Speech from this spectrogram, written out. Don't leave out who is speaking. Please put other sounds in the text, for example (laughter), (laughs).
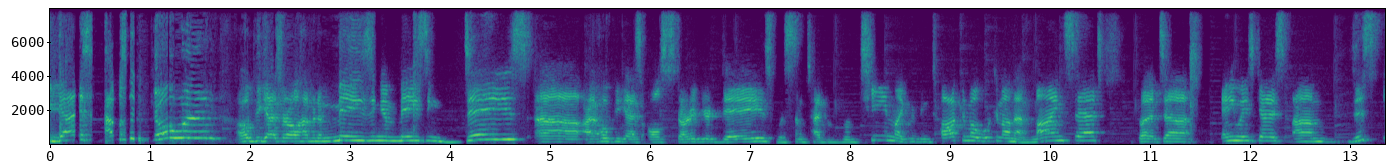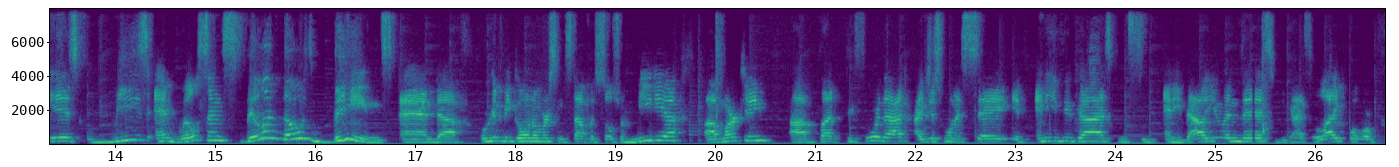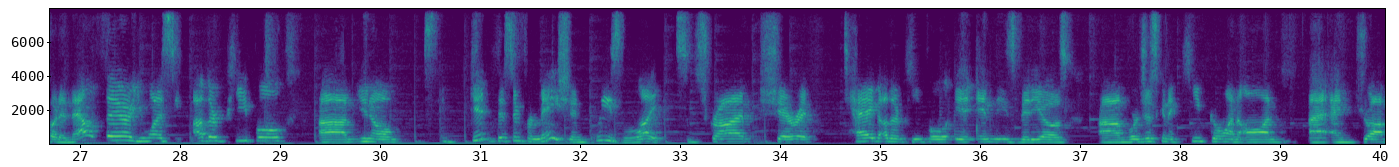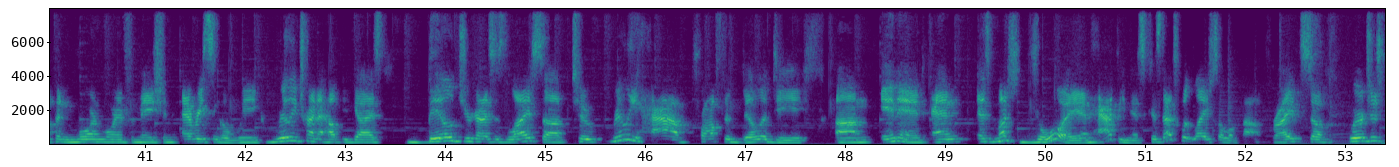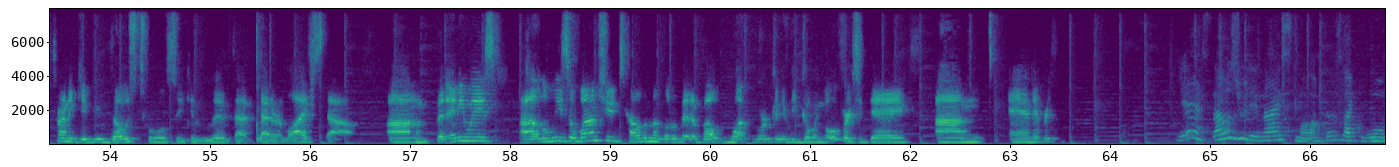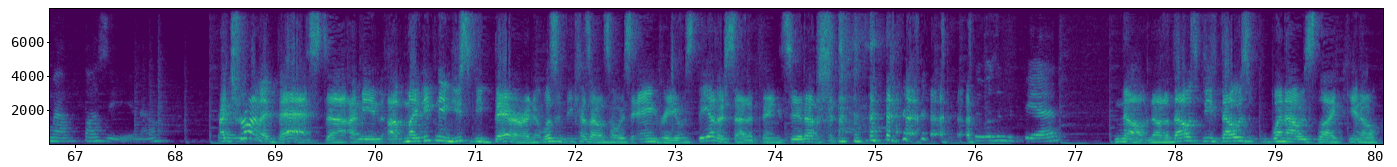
Speaker 1: Hey guys, how's it going? I hope you guys are all having amazing, amazing days. Uh, I hope you guys all started your days with some type of routine, like we've been talking about, working on that mindset. But uh, anyways, guys, um, this is Weeze and Wilson spilling those beans, and uh, we're going to be going over some stuff with social media uh, marketing. Uh, but before that, I just want to say if any of you guys can see any value in this, if you guys like what we're putting out there, you want to see other people um, you know, get this information, please like, subscribe, share it, tag other people in, in these videos. Um, we're just going to keep going on uh, and dropping more and more information every single week, really trying to help you guys build your guys' lives up to really have profitability um, in it and as much joy and happiness because that's what life's all about, right? So we're just trying to give you those tools so you can live that better lifestyle. Um, but anyways, uh, Luisa, why don't you tell them a little bit about what we're going to be going over today um, and everything?
Speaker 2: Yes, that was really nice, Mark. That was like warm and fuzzy, you know.
Speaker 1: I try my best. Uh, I mean, uh, my nickname used to be Bear, and it wasn't because I was always angry. It was the other side of things, you know. so (laughs)
Speaker 2: it wasn't the beard.
Speaker 1: No, no, no. That was that was when I was like, you know.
